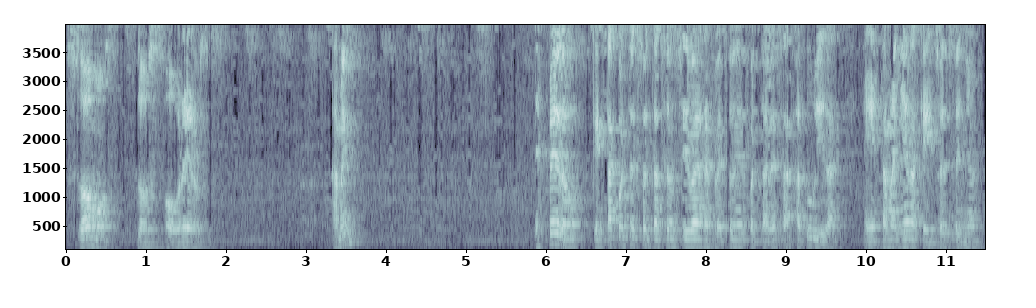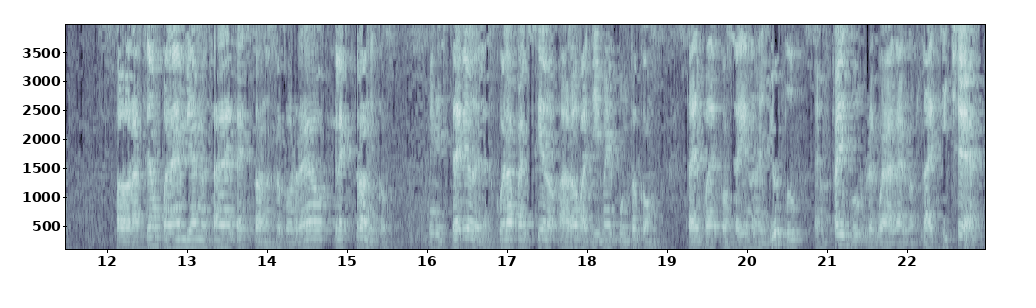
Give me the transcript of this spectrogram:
somos los obreros. Amén. Espero que esta corta exhortación sirva de reflexión y fortaleza a tu vida en esta mañana que hizo el Señor. Para oración pueden enviar mensaje de texto a nuestro correo electrónico ministerio de la escuela para el también puedes conseguirnos en YouTube, en Facebook. Recuerda darnos like y share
